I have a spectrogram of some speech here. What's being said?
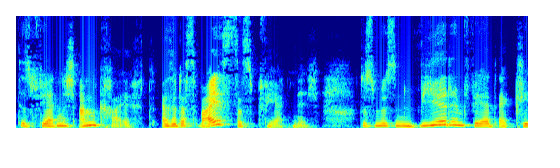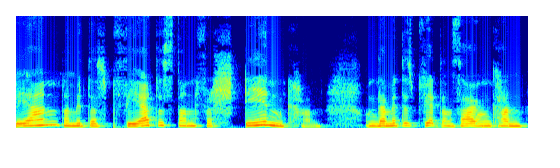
das Pferd nicht angreift. Also das weiß das Pferd nicht. Das müssen wir dem Pferd erklären, damit das Pferd es dann verstehen kann und damit das Pferd dann sagen kann,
